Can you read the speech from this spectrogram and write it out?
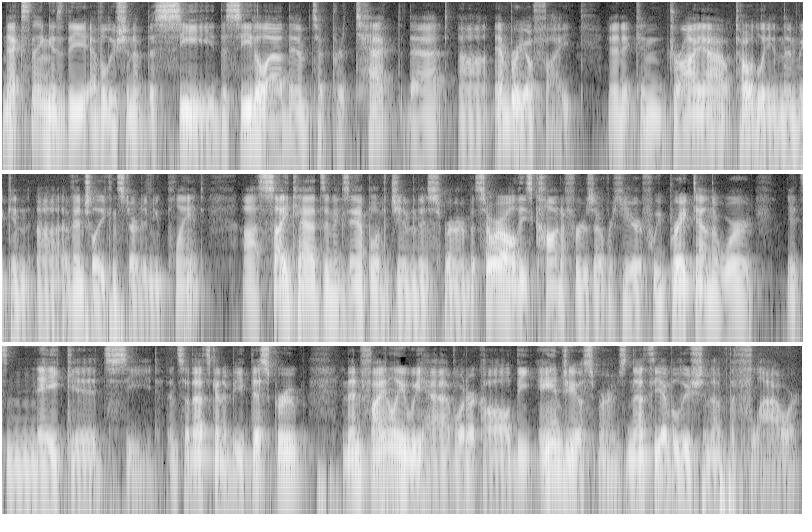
Next thing is the evolution of the seed. The seed allowed them to protect that uh, embryophyte, and it can dry out totally, and then we can uh, eventually can start a new plant. Uh, cycad's an example of a gymnosperm, but so are all these conifers over here. If we break down the word, it's naked seed. And so that's going to be this group. And then finally, we have what are called the angiosperms, and that's the evolution of the flower.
